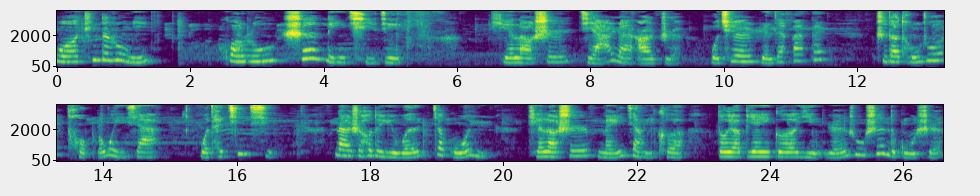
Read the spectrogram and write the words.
我听得入迷，恍如身临其境。田老师戛然而止，我却仍在发呆。直到同桌捅了我一下，我才惊醒。那时候的语文叫国语，田老师每讲一课，都要编一个引人入胜的故事。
